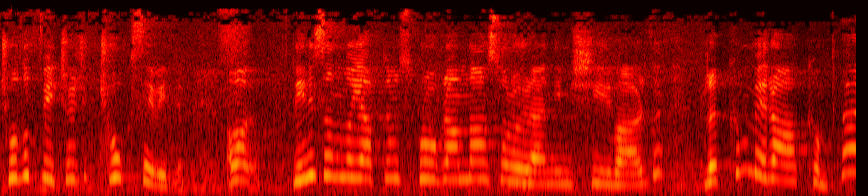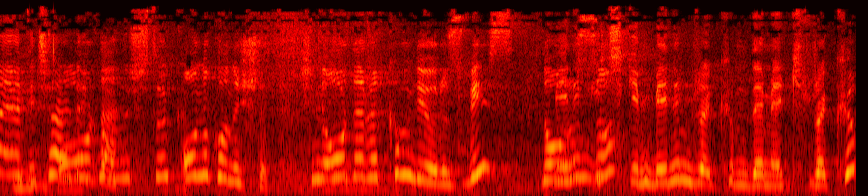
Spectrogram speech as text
Çoluk ve çocuk çok sevildim. Ama Deniz Hanım'la yaptığımız programdan sonra öğrendiğim bir şey vardı. Rakım ve rakım. Ha, evet, içeride konuştuk. Onu konuştuk. Şimdi orada rakım diyoruz biz. Doğrusu Benim içkim, benim rakım demek rakım.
